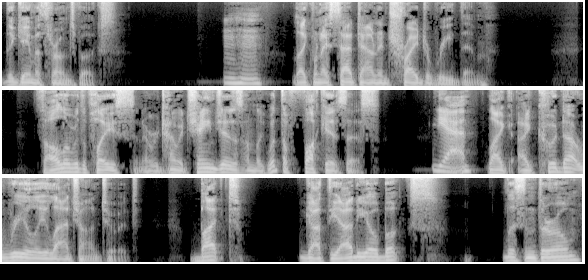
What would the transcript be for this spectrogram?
the Game of Thrones books. hmm Like when I sat down and tried to read them, it's all over the place. And every time it changes, I'm like, what the fuck is this? Yeah. Like I could not really latch on to it, but got the audio books, listened through them.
